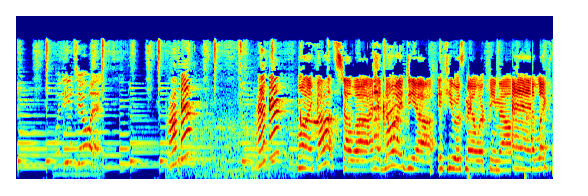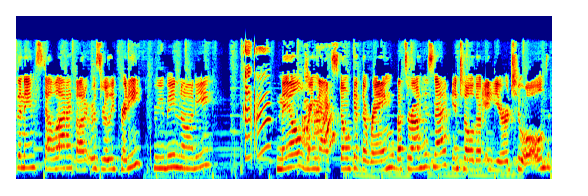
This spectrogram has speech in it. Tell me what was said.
What are you doing? When I got Stella, I had no idea if he was male or female, and I liked the name Stella. I thought it was really pretty. were you being naughty? Uh-huh. Male ringnecks don't get the ring that's around his neck until they're a year or two old.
